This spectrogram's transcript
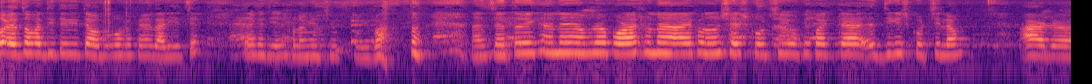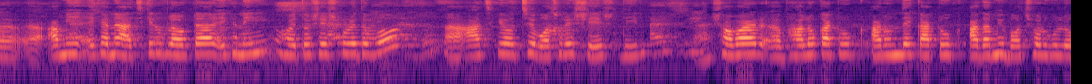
ভয়েস ওভার দিতে দিতে অনুভব এখানে দাঁড়িয়েছে। তাকে জিজ্ঞেস করলাম চুপ আচ্ছা তো এখানে আমরা পড়াশোনা এখনও শেষ করছি। ওকে কয়েকটা জিজ্ঞেস করছিলাম। আর আমি এখানে আজকের ব্লগটা এখানেই হয়তো শেষ করে দেবো। আজকে হচ্ছে বছরের শেষ দিন। সবার ভালো কাটুক, আনন্দে কাটুক। আগামী বছরগুলো,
